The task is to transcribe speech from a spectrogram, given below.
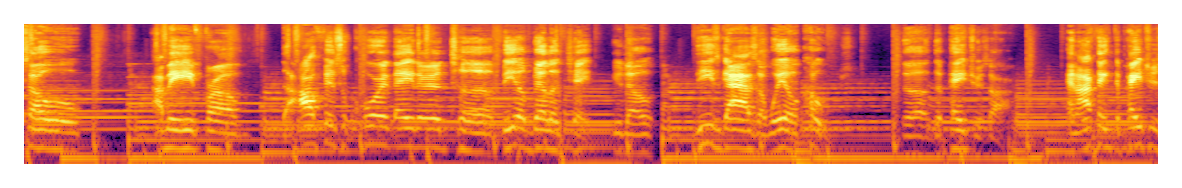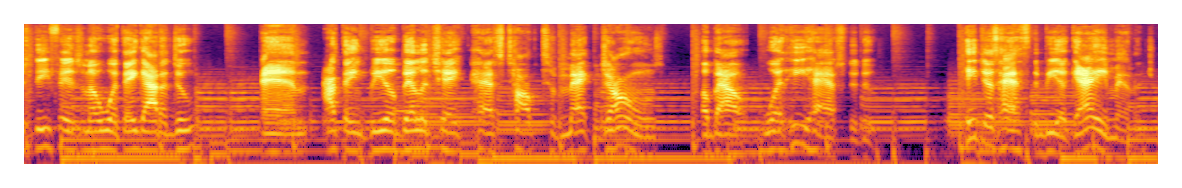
So, I mean, from the offensive coordinator to Bill Belichick. You know, these guys are well coached. The the Patriots are, and I think the Patriots defense know what they got to do. And I think Bill Belichick has talked to Mac Jones about what he has to do. He just has to be a game manager.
